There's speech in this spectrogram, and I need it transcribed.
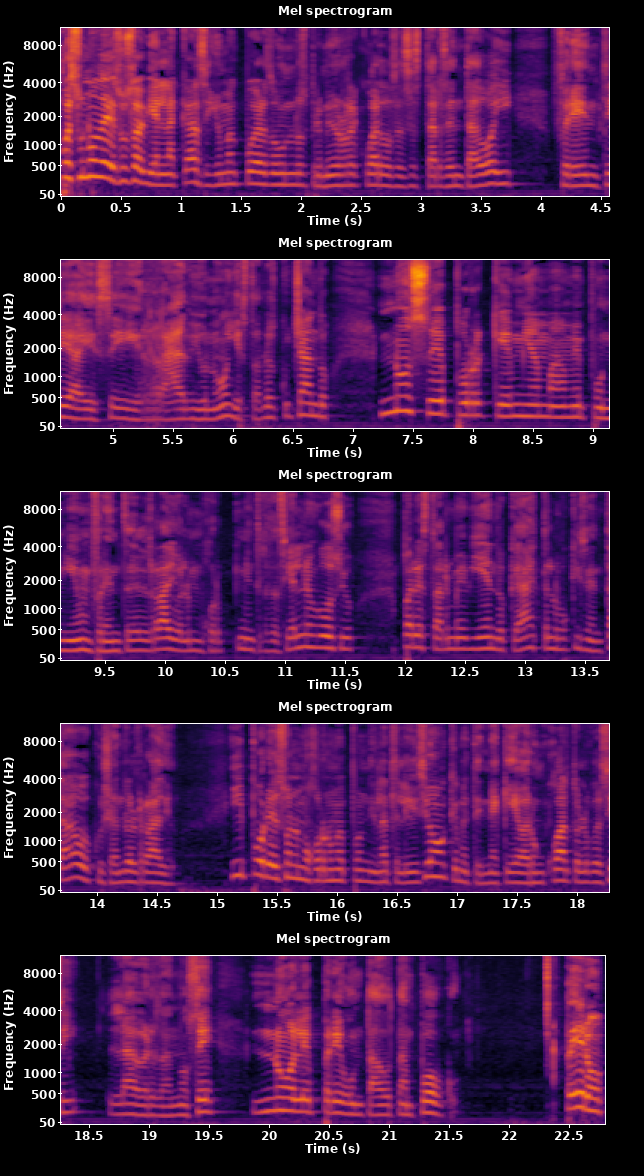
Pues uno de esos había en la casa. y Yo me acuerdo, uno de los primeros recuerdos es estar sentado ahí frente a ese radio, ¿no? Y estarlo escuchando. No sé por qué mi mamá me ponía enfrente del radio, a lo mejor mientras hacía el negocio, para estarme viendo que, ah, está el Buki sentado escuchando el radio. Y por eso a lo mejor no me ponía en la televisión, que me tenía que llevar un cuarto o algo así. La verdad no sé, no le he preguntado tampoco. Pero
